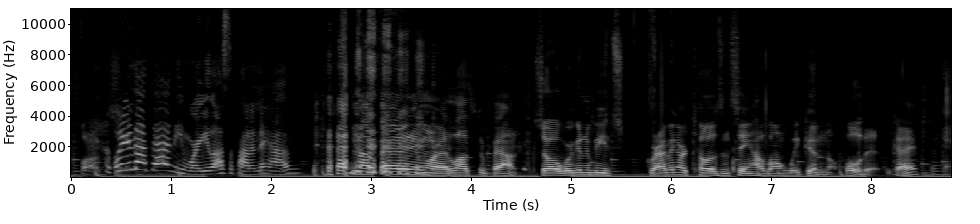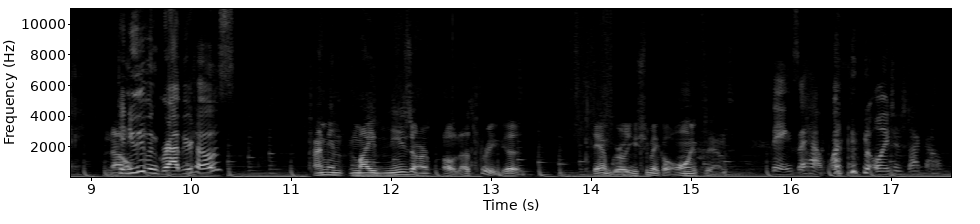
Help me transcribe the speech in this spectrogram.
fucks. Well, you're not fat anymore. You lost a pound and a half. Not fat anymore. I lost a pound. So we're gonna be grabbing our toes and seeing how long we can hold it. Okay? Okay. Now, Can you even grab your toes? I mean, my knees aren't. Oh, that's pretty good. Damn, girl, you should make an OnlyFans. Thanks, I have one. Onlytish.com.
